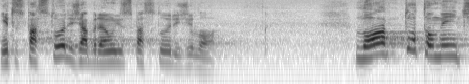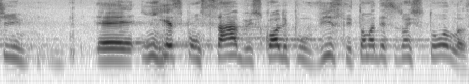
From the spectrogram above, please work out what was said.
entre os pastores de Abraão e os pastores de Ló. Ló, totalmente é, irresponsável, escolhe por vista e toma decisões tolas.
